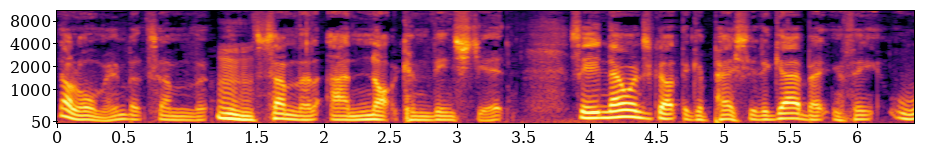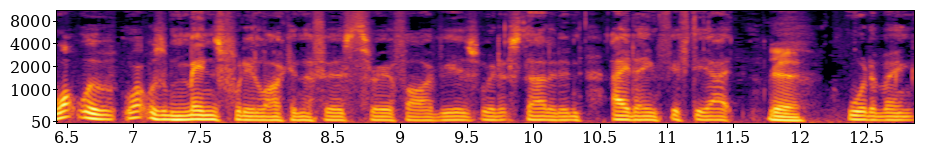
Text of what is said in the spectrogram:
not all men, but some that hmm. some that are not convinced yet. See, no one's got the capacity to go back and think what was what was men's footy like in the first three or five years when it started in 1858. Yeah. Would have been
